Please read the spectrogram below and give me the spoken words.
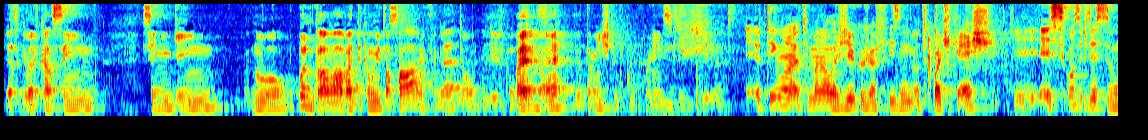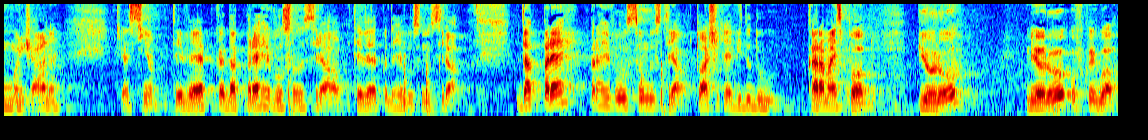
e essa aqui vai ficar sem, sem ninguém no ocupando, então ela vai ter que aumentar o salário, entendeu? É, então, livre vai, concorrência. é, exatamente, livre concorrência. Eu tenho, uma, eu tenho uma analogia que eu já fiz em outro podcast, que esse com certeza vocês vão manjar, né? Que é assim, ó, teve a época da pré-revolução industrial e teve a época da revolução industrial. Da pré para a revolução industrial, tu acha que a vida do cara mais pobre piorou, melhorou ou ficou igual?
